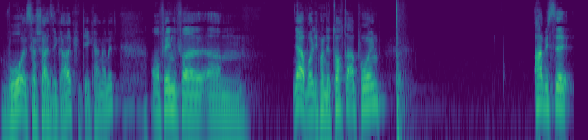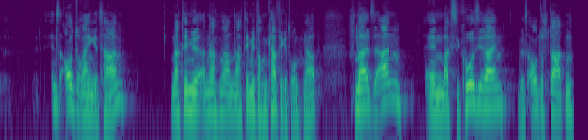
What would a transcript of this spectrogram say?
Wo ist ja scheißegal, kriegt eh keiner mit. Auf jeden Fall, ähm, ja, wollte ich meine Tochter abholen. Habe ich sie ins Auto reingetan, nachdem, wir, nach, nachdem ich noch einen Kaffee getrunken habe. Schnallt sie an, in Maxi Cosi rein, will das Auto starten.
